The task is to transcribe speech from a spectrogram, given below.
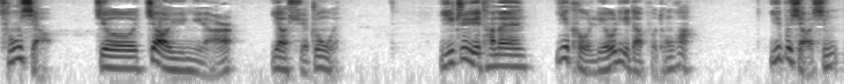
从小就教育女儿要学中文，以至于他们一口流利的普通话，一不小心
